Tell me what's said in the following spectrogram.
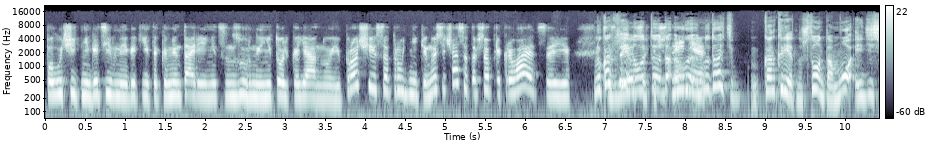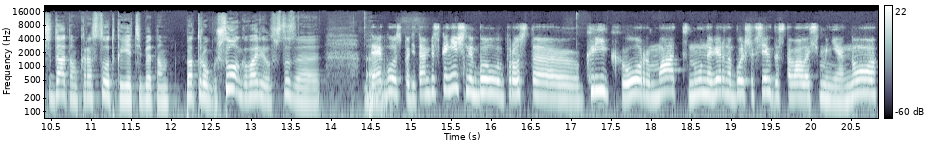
получить негативные какие-то комментарии, нецензурные не только я, но и прочие сотрудники. Но сейчас это все прикрывается, и Ну какие? Ну, вот, создается да, впечатление- ну давайте конкретно, что он там, о, иди сюда, там, красотка, я тебя там потрогаю. Что он говорил? Что за... Да, а, господи, там бесконечный был просто крик, ор, мат. Ну, наверное, больше всех доставалось мне. Но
